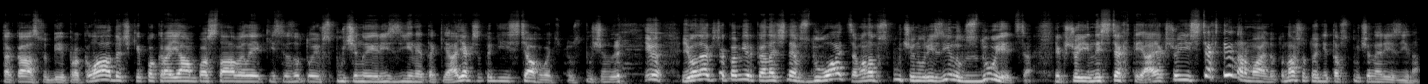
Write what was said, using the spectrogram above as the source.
така собі прокладочки по краям поставили, якісь з отої вспученої різини такі. А як же тоді стягувати ту спучену різину? І вона, якщо комірка почне вздуватися, вона в спучену різину вздується, якщо її не стягти. А якщо її стягти нормально, то наша тоді та вспучена різина?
